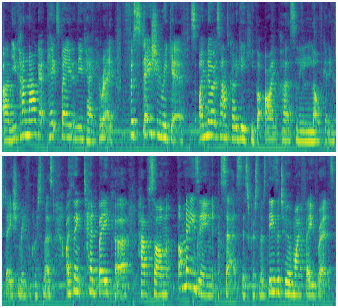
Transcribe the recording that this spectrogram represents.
um, you can now get Kate Spade in the UK, hooray. For stationery gifts, I know it sounds kind of geeky, but I personally love getting stationery for Christmas. I think Ted Baker have some amazing sets this Christmas. These are two of my favourites.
